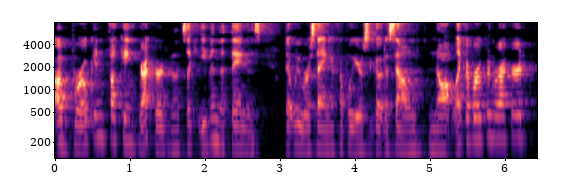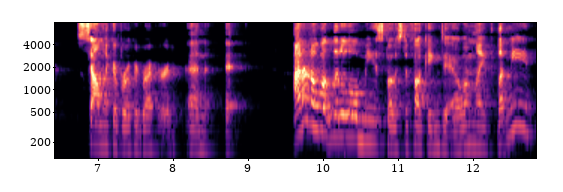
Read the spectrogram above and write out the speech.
a broken fucking record. And it's like, even the things that we were saying a couple years ago to sound not like a broken record sound like a broken record. And it, I don't know what little old me is supposed to fucking do. I'm like, let me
